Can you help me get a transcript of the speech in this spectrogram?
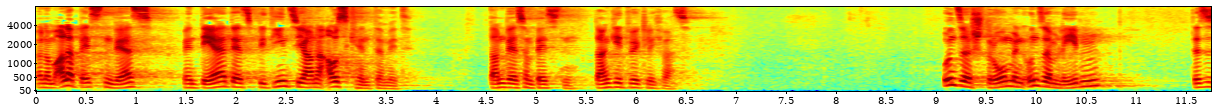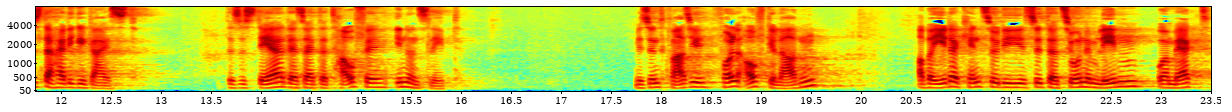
Und am allerbesten wäre es, wenn der, der es bedient, sich auch noch auskennt damit. Dann wäre es am besten. Dann geht wirklich was. Unser Strom in unserem Leben, das ist der Heilige Geist. Das ist der, der seit der Taufe in uns lebt. Wir sind quasi voll aufgeladen, aber jeder kennt so die Situation im Leben, wo er merkt,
